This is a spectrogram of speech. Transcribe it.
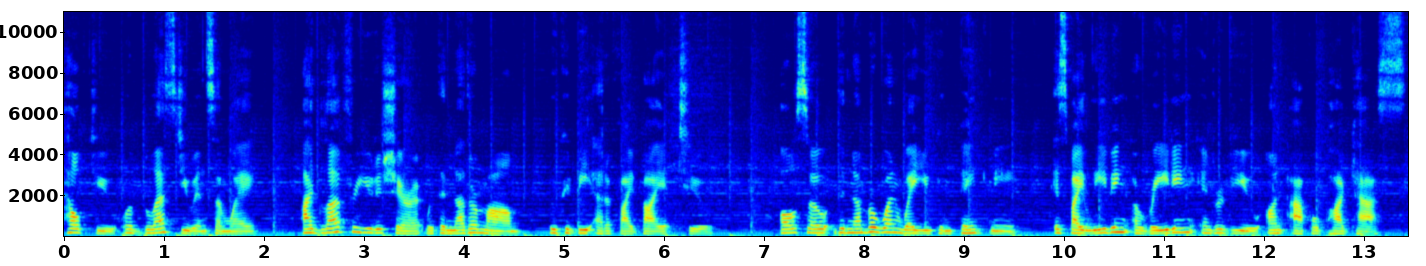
helped you, or blessed you in some way, I'd love for you to share it with another mom who could be edified by it too. Also, the number one way you can thank me is by leaving a rating and review on Apple Podcasts.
